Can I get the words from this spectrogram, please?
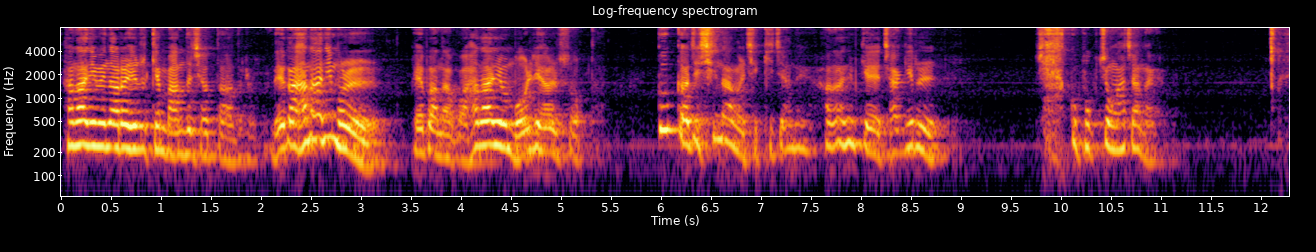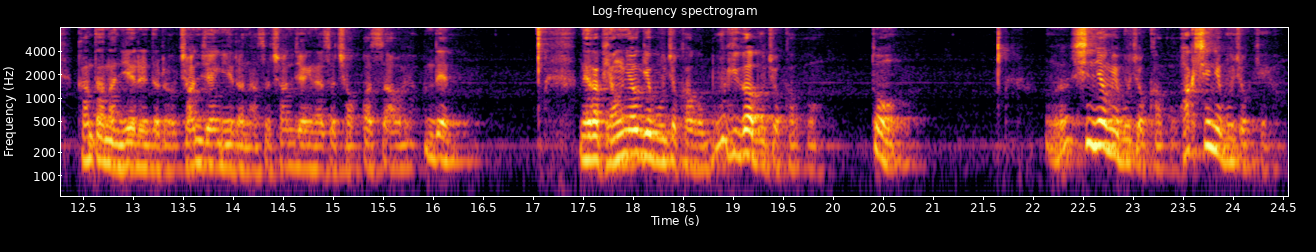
하나님의 나라를 이렇게 만드셨다 하더라고. 내가 하나님을 배반하고 하나님을 멀리할 수 없다. 끝까지 신앙을 지키잖아요. 하나님께 자기를 자꾸 복종하잖아요. 간단한 예를 들어 전쟁이 일어나서 전쟁이 나서 적과 싸워요. 근데 내가 병력이 부족하고 무기가 부족하고 또 어, 신념이 부족하고 확신이 부족해요.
